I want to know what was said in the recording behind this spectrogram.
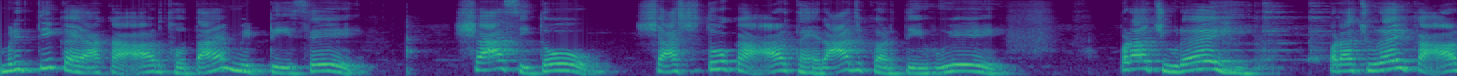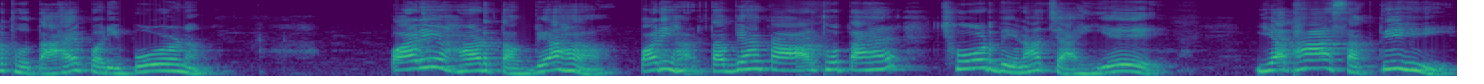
मृत्तिकया का अर्थ होता है मिट्टी से। शासितो। शासितों का अर्थ है राज करते हुए। प्रचुरय प्रचुरय का अर्थ होता है परिपूर्ण। परिहर्तव्य। परिहर्तव्य का अर्थ होता है छोड़ देना चाहिए। यथाशक्ति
